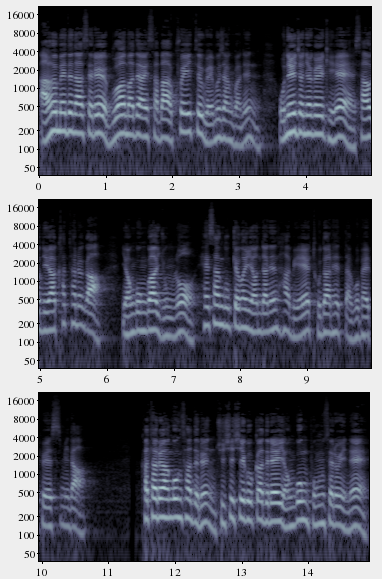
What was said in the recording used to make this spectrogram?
아흐메드 나세르 무하마드 알사바 쿠웨이트 외무장관은 오늘 저녁을 기해 사우디와 카타르가 영공과 육로, 해상 국경을 연다는 합의에 도달했다고 발표했습니다. 카타르 항공사들은 GCC 국가들의 영공 봉쇄로 인해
